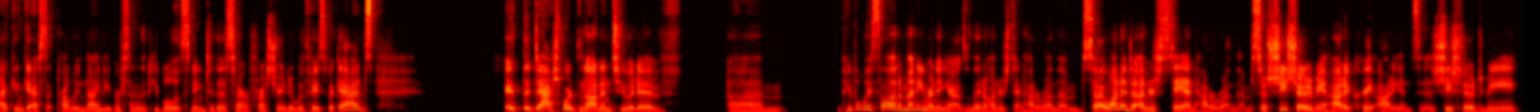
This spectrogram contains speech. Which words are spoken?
I can guess that probably 90% of the people listening to this are frustrated with Facebook ads. If the dashboard's not intuitive, um, people waste a lot of money running ads and they don't understand how to run them. So I wanted to understand how to run them. So she showed me how to create audiences. She showed me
